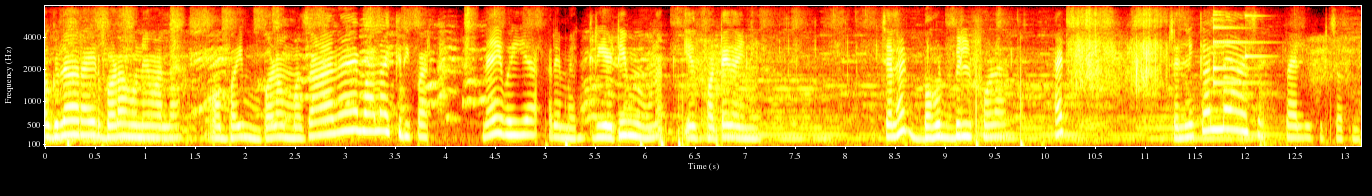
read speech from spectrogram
अगला राइड बड़ा होने वाला है। और भाई, बड़ा मज़ा आने वाला है क्रीपर नहीं भैया, अरे मैं क्रिएटिव में हूँ ना, ये फटेगा ही नहीं। चल हट, बहुत बिल फोड़ा है। हट, चल निकल ले यहाँ से, पहली फुर्सत में।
